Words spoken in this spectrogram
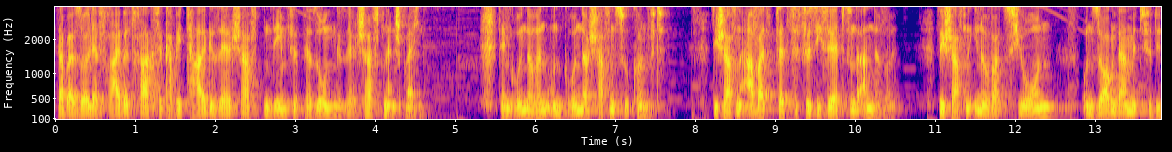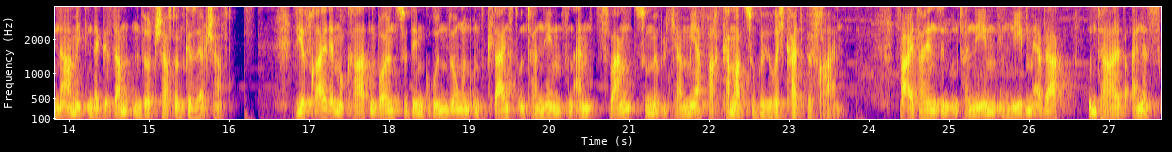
Dabei soll der Freibetrag für Kapitalgesellschaften dem für Personengesellschaften entsprechen. Denn Gründerinnen und Gründer schaffen Zukunft. Sie schaffen Arbeitsplätze für sich selbst und andere. Sie schaffen Innovation und sorgen damit für Dynamik in der gesamten Wirtschaft und Gesellschaft. Wir Freie Demokraten wollen zudem Gründungen und Kleinstunternehmen von einem Zwang zu möglicher Mehrfachkammerzugehörigkeit befreien. Weiterhin sind Unternehmen im Nebenerwerb unterhalb eines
